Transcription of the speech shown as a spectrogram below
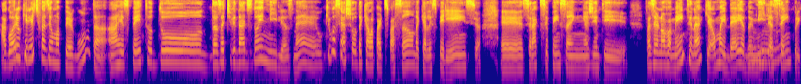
Agora eu queria te fazer uma pergunta a respeito do, das atividades do Emílias, né? O que você achou daquela participação, daquela experiência? É, será que você pensa em a gente fazer novamente, né? Que é uma ideia do Emília uhum. sempre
